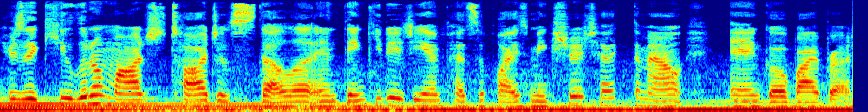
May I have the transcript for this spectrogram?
Here's a cute little Mod Podge of Stella, and thank you to GM Pet Supplies. Make sure to check them out and go buy brush.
